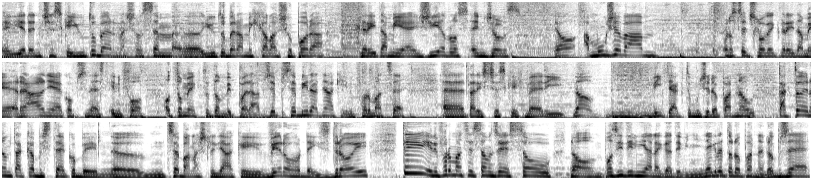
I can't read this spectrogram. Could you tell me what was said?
jeden český youtuber, našel jsem uh, youtubera Michala Šopora, který tam je, žije v Los Angeles, jo, a může vám prostě člověk, který tam je, reálně jako přinést info o tom, jak to tam vypadá. Že přebírat nějaké informace eh, tady z českých médií, no víte, jak to může dopadnout, tak to jenom tak, abyste jakoby eh, třeba našli nějaký věrohodný zdroj. Ty informace samozřejmě jsou no, pozitivní a negativní. Někde to dopadne dobře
